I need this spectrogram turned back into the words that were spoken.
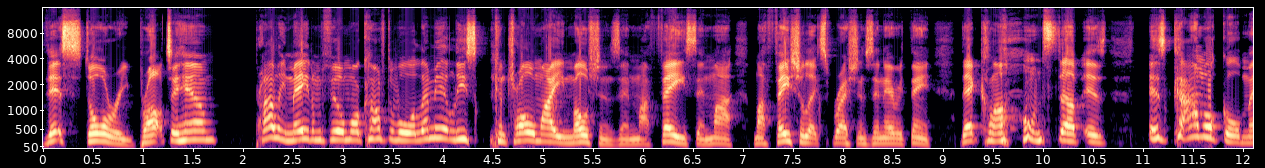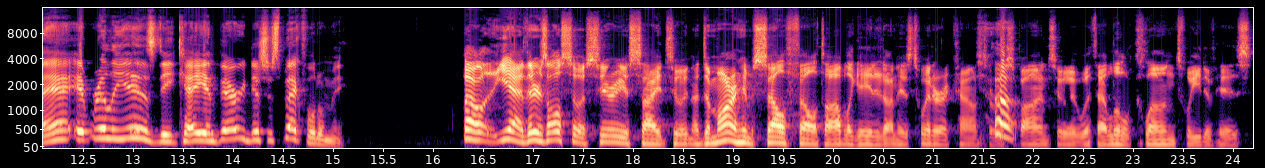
this story brought to him probably made him feel more comfortable. Well, let me at least control my emotions and my face and my my facial expressions and everything. That clone stuff is is comical, man. It really is, DK, and very disrespectful to me. Well, yeah, there's also a serious side to it. Now, Damar himself felt obligated on his Twitter account to respond to it with that little clone tweet of his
